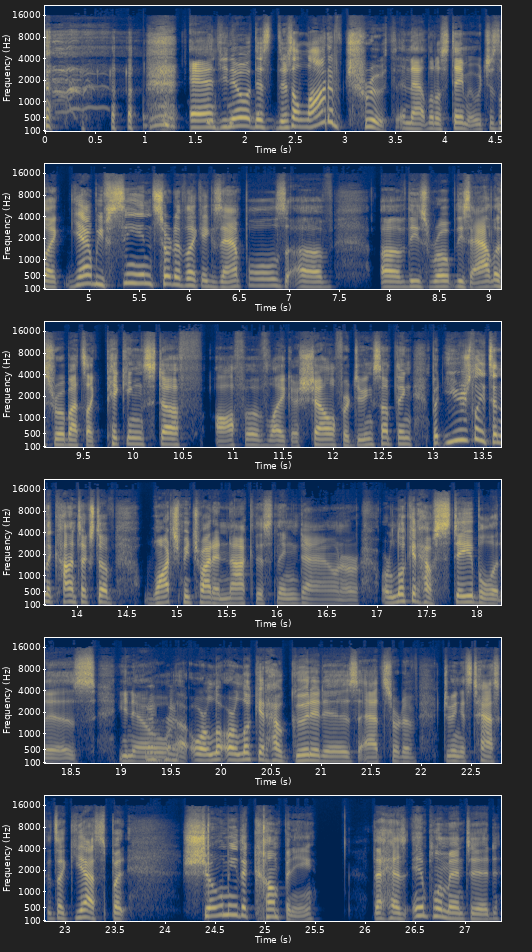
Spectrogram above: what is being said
and you know, there's there's a lot of truth in that little statement, which is like, yeah, we've seen sort of like examples of of these rope these Atlas robots like picking stuff off of like a shelf or doing something, but usually it's in the context of watch me try to knock this thing down or or look at how stable it is, you know, Mhm. uh, or or look at how good it is at sort of doing its task. It's like, yes, but show me the company that has implemented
